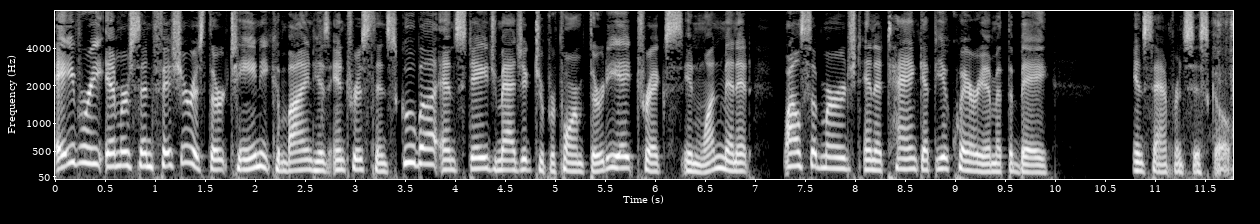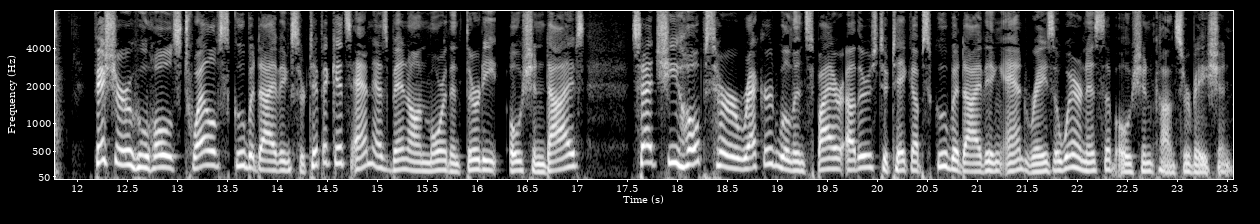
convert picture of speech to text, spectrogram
Avery Emerson Fisher is 13. He combined his interests in scuba and stage magic to perform 38 tricks in one minute while submerged in a tank at the aquarium at the bay in San Francisco. Fisher, who holds 12 scuba diving certificates and has been on more than 30 ocean dives, said she hopes her record will inspire others to take up scuba diving and raise awareness of ocean conservation.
